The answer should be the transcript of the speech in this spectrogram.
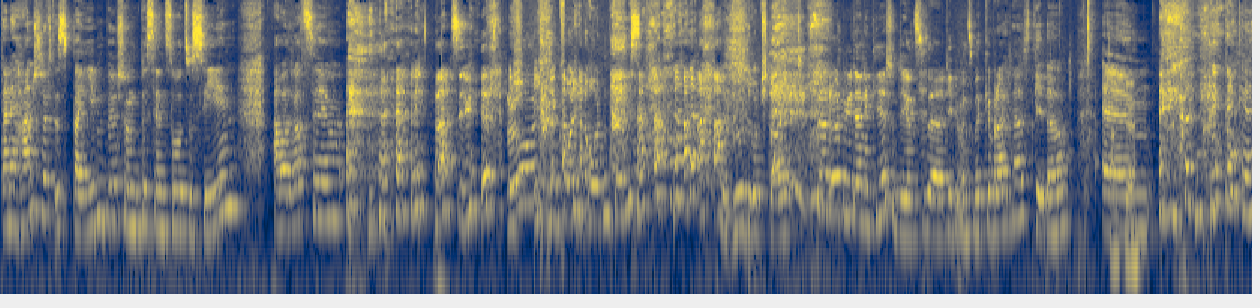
deine Handschrift ist bei jedem Bild schon ein bisschen so zu sehen. Aber trotzdem, Franzi wird rot. Ich, ich krieg voll den roten Pims. Der Blutdruck steigt. So rot wie deine Kirsche, die, uns, äh, die du uns mitgebracht hast. Genau. Ähm, Danke.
